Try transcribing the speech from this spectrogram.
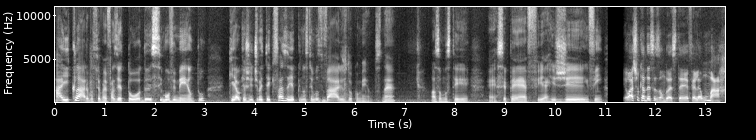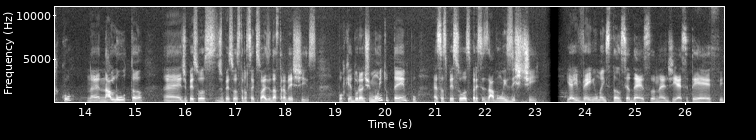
Aí, claro, você vai fazer todo esse movimento que é o que a gente vai ter que fazer, porque nós temos vários documentos, né? Nós vamos ter é, CPF, RG, enfim. Eu acho que a decisão do STF é um marco né, na luta é, de, pessoas, de pessoas transexuais e das travestis. Porque durante muito tempo essas pessoas precisavam existir. E aí vem uma instância dessa, né, de STF,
